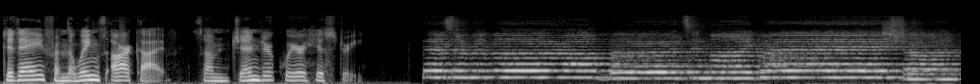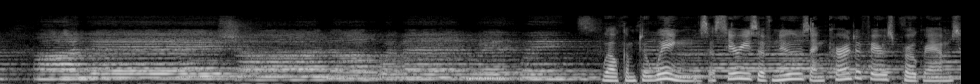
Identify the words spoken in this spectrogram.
Today from the Wings Archive, some genderqueer history. There's a river of birds in migration, a Welcome to Wings, a series of news and current affairs programs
